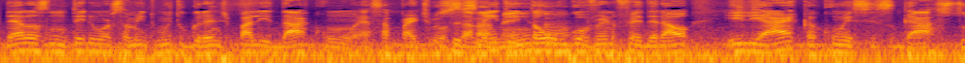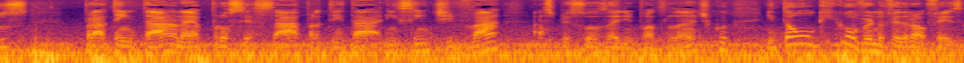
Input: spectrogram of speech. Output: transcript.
delas não terem um orçamento muito grande para lidar com essa parte do orçamento, então né? o governo federal ele arca com esses gastos para tentar né, processar, para tentar incentivar as pessoas a irem para o Atlântico. Então, o que, o governo federal fez?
